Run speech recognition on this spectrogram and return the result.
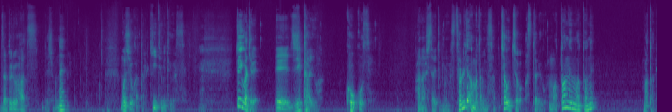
ザ・ブルーハーツでしょうね。もしよかったら聞いてみてください。というわけで、えー、次回は高校生話したいと思います。それではまた皆さん、チャウチャウアスタレゴ。またね、またね、またね。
